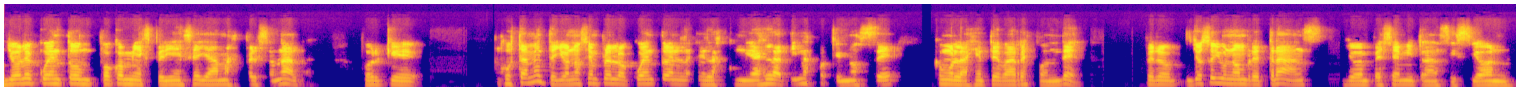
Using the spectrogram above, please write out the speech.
yo le cuento un poco mi experiencia ya más personal, porque justamente yo no siempre lo cuento en, las comunidades latinas porque no sé cómo la gente va a responder. Pero yo soy un hombre trans, yo empecé mi transición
